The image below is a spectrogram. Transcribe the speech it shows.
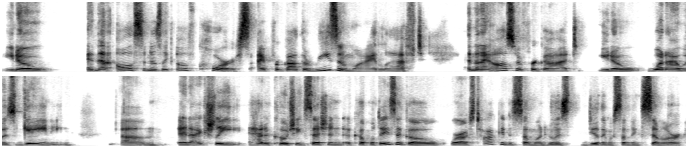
You know, and then all of a sudden it's like, oh, of course, I forgot the reason why I left. And then I also forgot, you know, what I was gaining. Um, and I actually had a coaching session a couple days ago where I was talking to someone who was dealing with something similar,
